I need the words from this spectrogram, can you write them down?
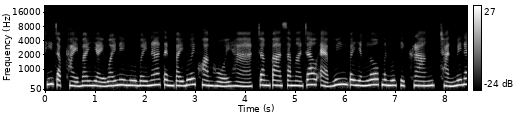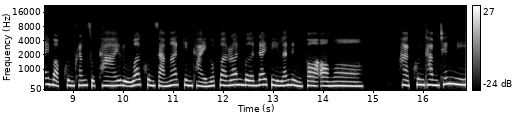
ที่จับไข่ใบใหญ่ไว้ในมือใบหน้าเต็มไปด้วยความโหยหา จำปาสมาเจ้าแอบวิ่งไปยังโลกมนุษย์อีกครั้ง ฉันไม่ได้บอกคุณครั้งสุดท้าย หรือว่าคุณสามารถกินไข่นกบารอนเบิร์ดได้ปีละหนึ่งฟอองอหากคุณทำเช่นนี้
